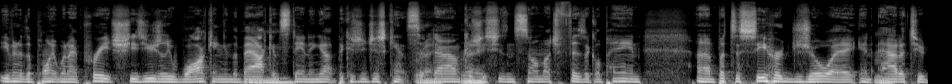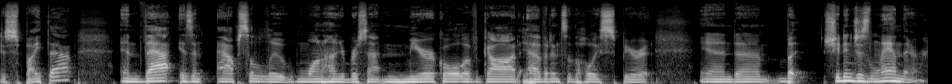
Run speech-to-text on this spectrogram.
even to the point when I preach, she's usually walking in the back and standing up because she just can't sit Right, down because right. she's in so much physical pain. Uh, but to see her joy and attitude despite that, and that is an absolute 100% miracle of God, evidence of the Holy Spirit. And um, but she didn't just land there;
